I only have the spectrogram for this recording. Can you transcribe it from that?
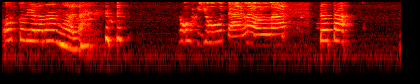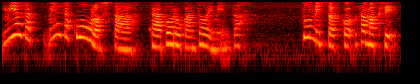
ootko vielä langoilla? uh, juu, täällä ollaan. Tota, miltä, miltä kuulostaa tämä porukan toiminta? Tunnistatko samaksi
